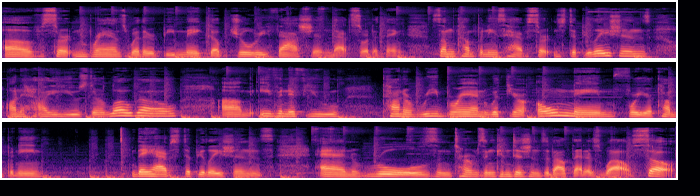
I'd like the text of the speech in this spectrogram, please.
of certain brands, whether it be makeup, jewelry, fashion, that sort of thing. Some companies have certain stipulations on how you use their logo. Um, even if you kind of rebrand with your own name for your company, they have stipulations and rules and terms and conditions about that as well. So,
